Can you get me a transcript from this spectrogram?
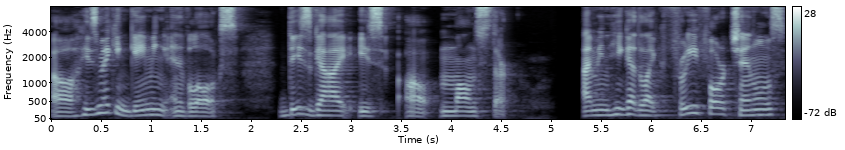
uh, he's making gaming and vlogs. This guy is a monster. I mean, he got like three, four channels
